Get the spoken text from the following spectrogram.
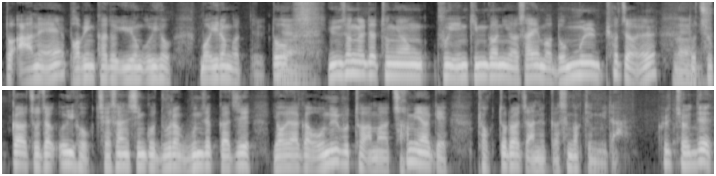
또 아내 법인카드 유용 의혹, 뭐 이런 것들, 또 네. 윤석열 대통령 부인 김건희 여사의 뭐 논물 표절, 네. 또 주가 조작 의혹, 재산 신고 누락 문제까지 여야가 오늘부터 아마 첨예하게 격돌하지 않을까 생각됩니다. 그렇죠. 이제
